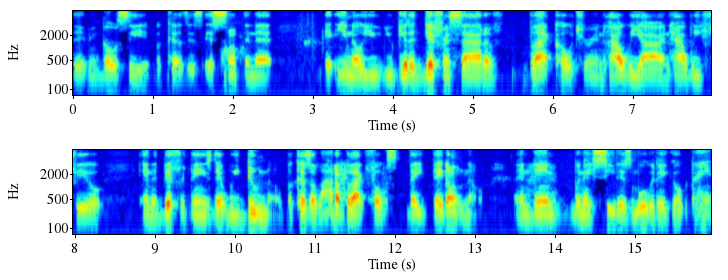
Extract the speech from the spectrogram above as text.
and go see it because it's it's something that you know you you get a different side of black culture and how we are and how we feel and the different things that we do know because a lot of black folks they they don't know. And then when they see this movie they go damn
